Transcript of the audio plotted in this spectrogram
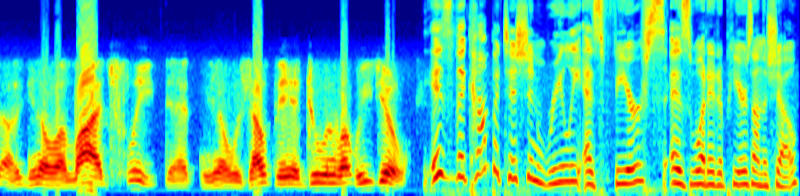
uh, you know, a large fleet that, you know, is out there doing what we do. Is the competition really as fierce as what it appears on the show?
